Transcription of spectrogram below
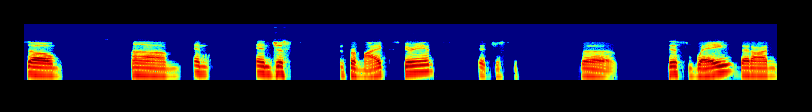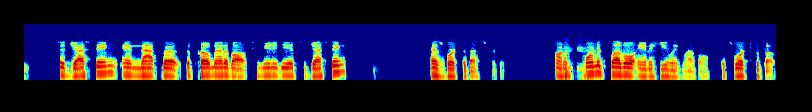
so, um, and and just from my experience, it just the this way that I'm suggesting and that the the pro metabolic community is suggesting has worked the best for me on a mm-hmm. performance level and a healing level. It's worked for both.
